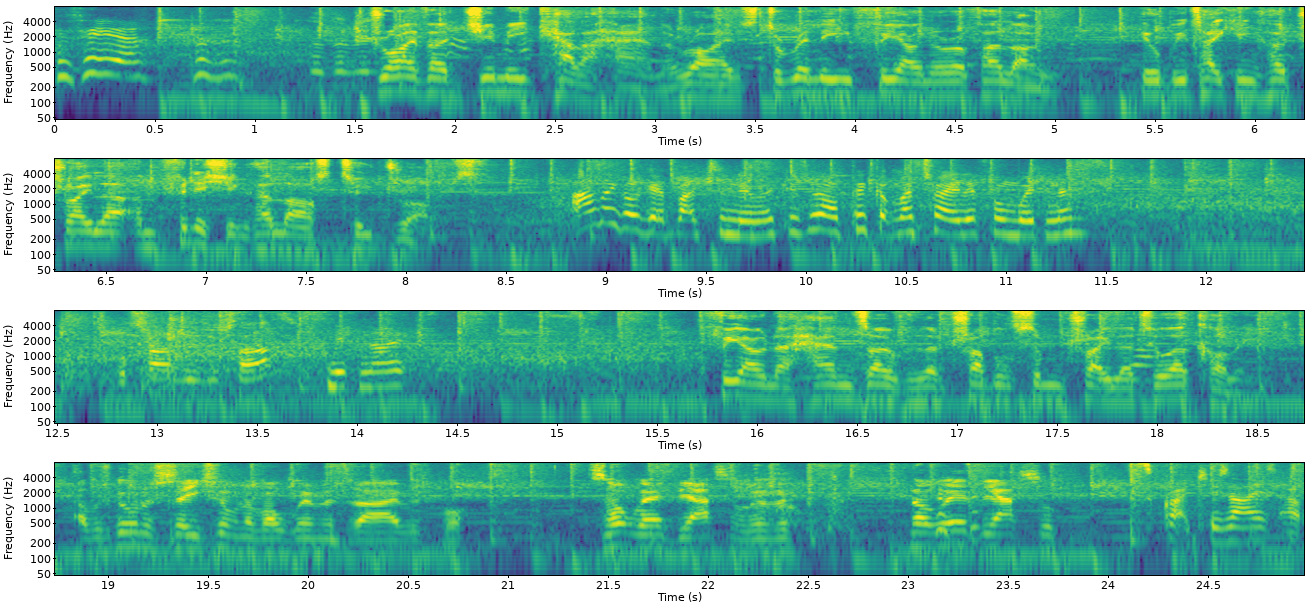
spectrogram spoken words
he's here. Driver Jimmy Callahan arrives to relieve Fiona of her load. He'll be taking her trailer and finishing her last two drops. And I gotta get back to Newark as well. Pick up my trailer from Widnes. What time did you start? Midnight. Fiona hands over the troublesome trailer to her colleague. I was going to say something about women drivers, but it's not worth the hassle, is it? Not worth the hassle. Scratch his eyes out.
